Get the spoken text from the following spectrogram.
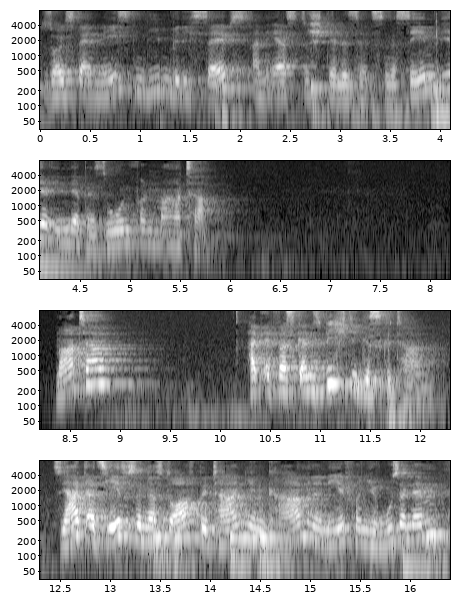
du sollst deinen Nächsten lieben wie dich selbst, an erste Stelle setzen. Das sehen wir in der Person von Martha. Martha hat etwas ganz Wichtiges getan. Sie hat, als Jesus in das Dorf Bethanien kam, in der Nähe von Jerusalem,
